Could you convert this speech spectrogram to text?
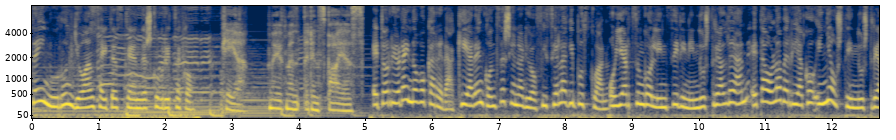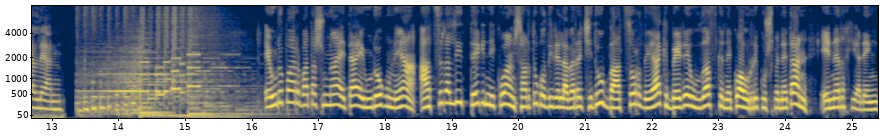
zein urrun joan zaitezkeen deskubritzeko. Kia, movement that inspires. Etorri orain nobo karrera, kiaren konzesionario ofiziala gipuzkoan, oi hartzungo lintzirin industrialdean eta olaberriako inausti industrialdean. Europar batasuna eta eurogunea atzeraldi teknikoan sartuko direla berretsi du batzordeak bere udazkeneko aurrikuspenetan energiaren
